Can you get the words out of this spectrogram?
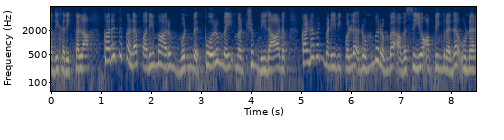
அதிகரிக்கலாம். கருத்துக்களை பரிமாறும் முன்பு பொறுமை மற்றும் நிதானம். கணவன் மனைவி மனைவிக்குள்ள ரொம்ப ரொம்ப அவசியம் அப்படிங்கிறத உணர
